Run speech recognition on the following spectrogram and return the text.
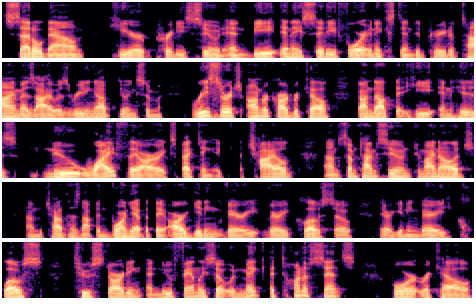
settle down here pretty soon and be in a city for an extended period of time. As I was reading up, doing some research on Ricard Rakell, found out that he and his new wife, they are expecting a, a child um, sometime soon. To my knowledge, um, the child has not been born yet, but they are getting very, very close. So they're getting very close to starting a new family. So it would make a ton of sense for Rakell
